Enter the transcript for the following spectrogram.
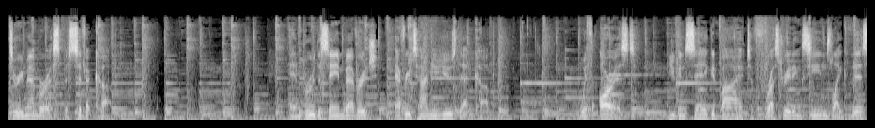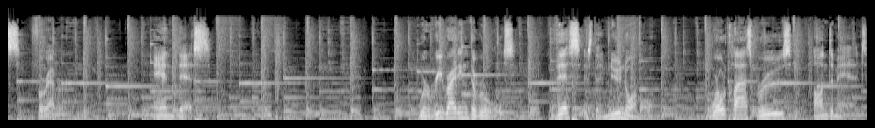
to remember a specific cup and brew the same beverage every time you use that cup. With Arist, you can say goodbye to frustrating scenes like this forever. And this. We're rewriting the rules. This is the new normal. World class brews on demand.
